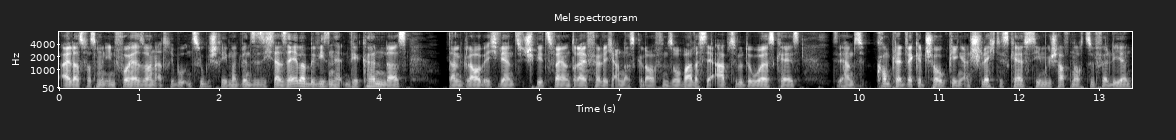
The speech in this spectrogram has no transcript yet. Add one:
All das, was man ihnen vorher so an Attributen zugeschrieben hat. Wenn sie sich da selber bewiesen hätten, wir können das, dann glaube ich, wären Spiel 2 und 3 völlig anders gelaufen. So war das der absolute Worst Case. Sie haben es komplett weggechoked, gegen ein schlechtes Cavs-Team geschafft, noch zu verlieren.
